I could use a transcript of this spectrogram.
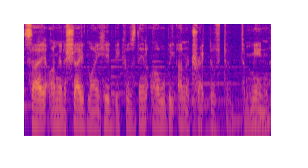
say, I'm going to shave my head because then I will be unattractive to, to men,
